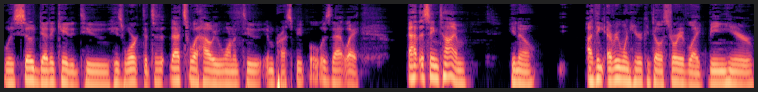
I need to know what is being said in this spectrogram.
was so dedicated to his work that that's what how he wanted to impress people was that way. At the same time, you know, I think everyone here can tell a story of like being here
